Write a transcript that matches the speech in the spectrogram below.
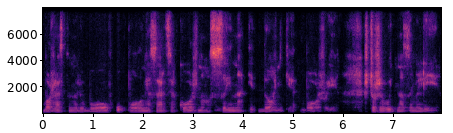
божественну любов у полум'я серця кожного сина і доньки Божої, що живуть на землі.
